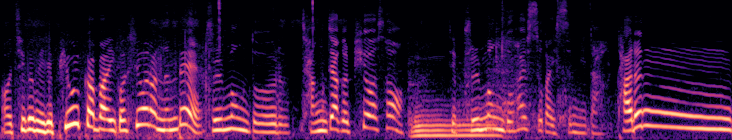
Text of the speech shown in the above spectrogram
어, 지금 이제 비 올까봐 이거 씌워놨는데 불멍도 장작을 피워서 음. 이제 불멍도 할 수가 있습니다. 다른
